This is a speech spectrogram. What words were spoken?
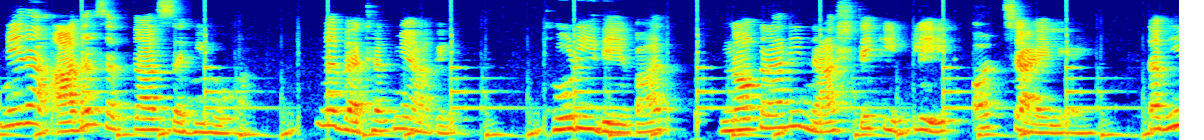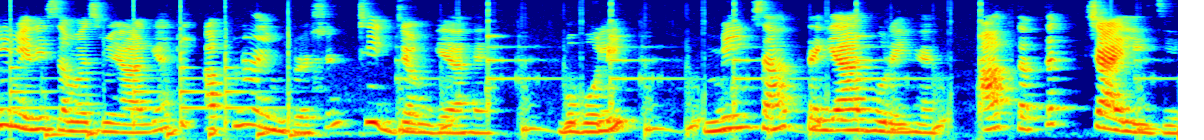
मेरा आदर सत्कार सही होगा। मैं बैठक में आ गई। थोड़ी देर बाद नौकरानी नाश्ते की प्लेट और चाय ले आई। तभी मेरी समझ में आ गया कि अपना इम्प्रेशन ठीक जम गया है। वो बोली, मीम साहब तैयार हो रही हैं। आप तब तक चाय लीजिए।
